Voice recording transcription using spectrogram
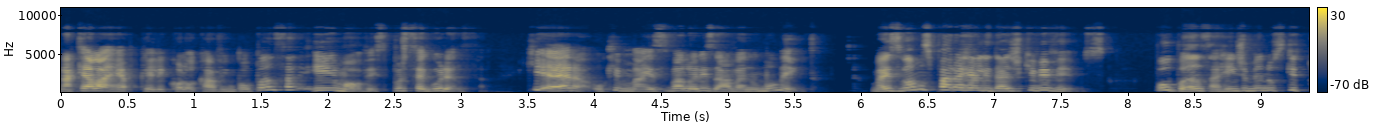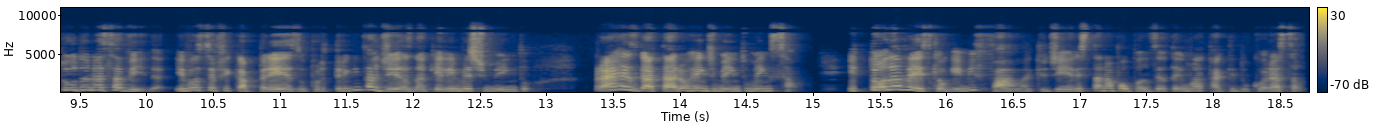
Naquela época, ele colocava em poupança e imóveis, por segurança, que era o que mais valorizava no momento. Mas vamos para a realidade que vivemos. Poupança rende menos que tudo nessa vida e você fica preso por 30 dias naquele investimento para resgatar o rendimento mensal. E toda vez que alguém me fala que o dinheiro está na poupança, eu tenho um ataque do coração.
